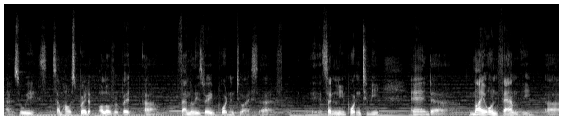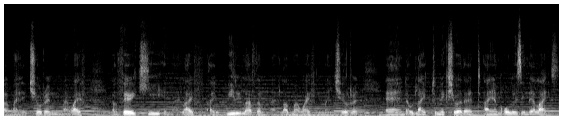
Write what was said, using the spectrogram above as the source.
Uh, so we somehow spread all over, but um, family is very important to us. Certainly important to me, and my own family, uh, my children, my wife, are very key in my life. I really love them. I love my wife and my children, and I would like to make sure that I am always in their lives.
